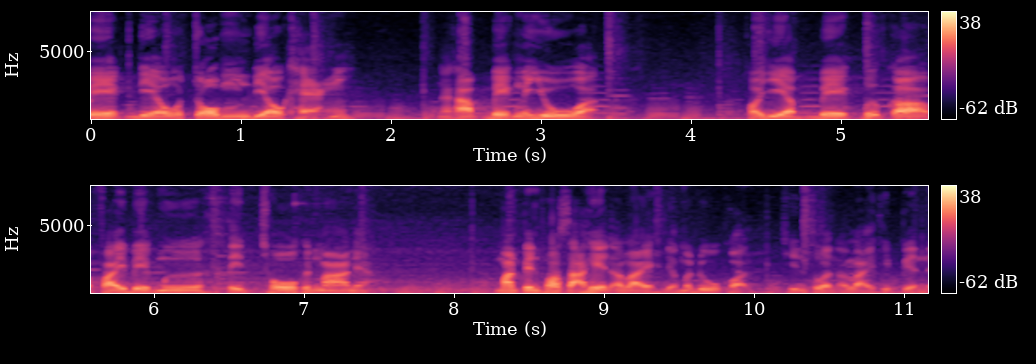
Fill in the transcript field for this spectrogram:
เบรกเดี๋ยวจมเดี๋ยวแข็งนะครับ เบรกไม่อยู่อะ พอเหยียบเบรกปุ๊บก็ไฟเบรกมือติดโชว์ขึ้นมาเนี่ยมันเป็นเพราะสาเหตุอะไร เดี๋ยวมาดูก่อนชิ้นส่วนอะไรที่เปลี่ยน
